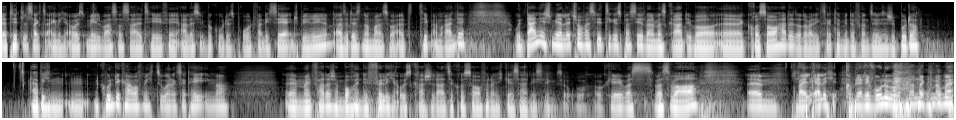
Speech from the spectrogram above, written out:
der Titel sagt es eigentlich aus, Mehl, Wasser, Salz, Hefe, alles über gutes Brot. Fand ich sehr inspirierend. Also das nochmal so als Tipp am Rande. Und dann ist mir letztes Woche was Witziges passiert, weil wir es gerade über äh, Croissant hattet oder weil ich gesagt habe mit der französischen Butter. Habe ich einen, ein Kunde kam auf mich zu und hat gesagt, hey Ingmar, äh, mein Vater ist am Wochenende völlig ausgerastet, als er Croissant von euch gegessen hat. Ich denke so, oh, okay, was, was war? Ähm, weil ehrlich, komplette Wohnung auseinandergenommen.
